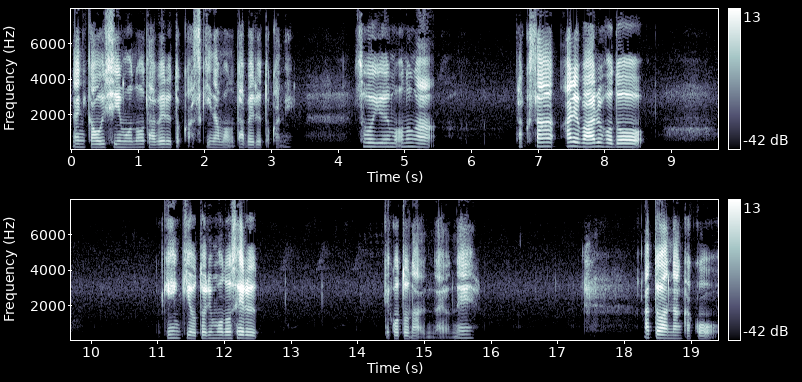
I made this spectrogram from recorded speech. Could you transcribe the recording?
何か美味しいものを食べるとか好きなものを食べるとかね。そういうものがたくさんあればあるほど元気を取り戻せるってことなんだよね。あとはなんかこ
